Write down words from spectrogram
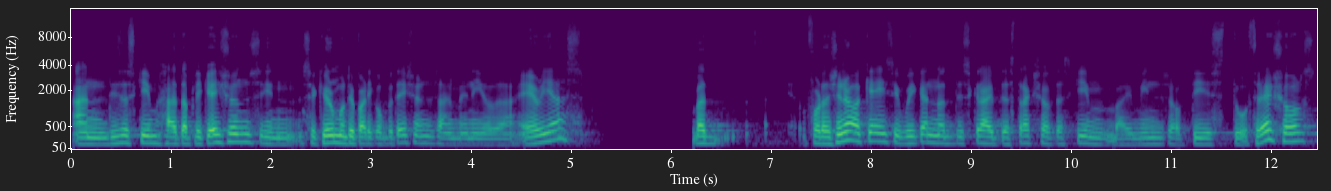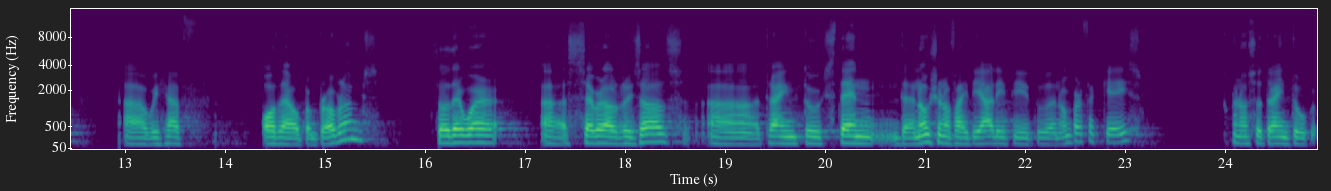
And this scheme had applications in secure multi-party computations and many other areas. But for the general case, if we cannot describe the structure of the scheme by means of these two thresholds, uh, we have other open problems. So there were uh, several results uh, trying to extend the notion of ideality to the non-perfect case, and also trying to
